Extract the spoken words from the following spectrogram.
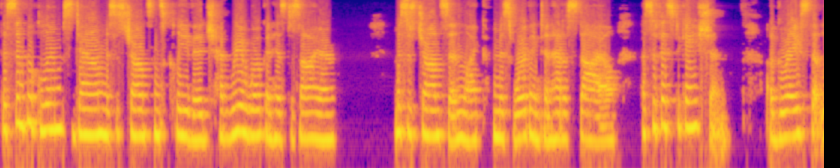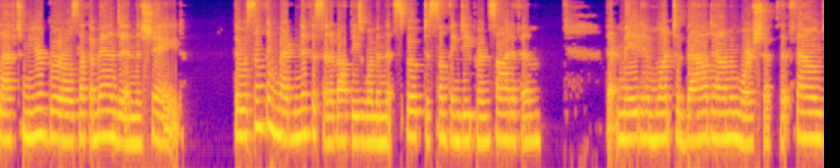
The simple glimpse down Mrs. Johnson's cleavage had reawoken his desire. Mrs. Johnson, like Miss Worthington, had a style, a sophistication, a grace that left mere girls like Amanda in the shade. There was something magnificent about these women that spoke to something deeper inside of him, that made him want to bow down and worship, that found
